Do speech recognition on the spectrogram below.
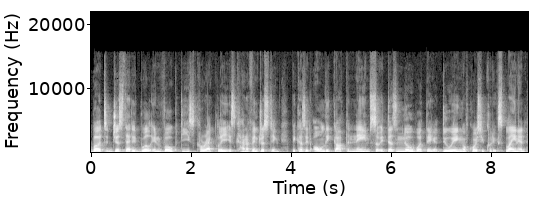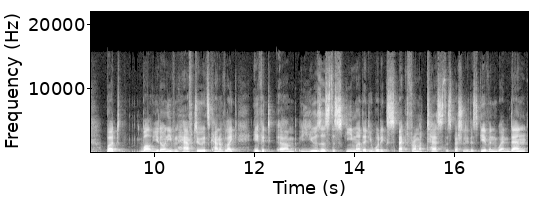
but just that it will invoke these correctly is kind of interesting because it only got the names so it doesn't know what they are doing of course you could explain it but well, you don't even have to. It's kind of like if it um, uses the schema that you would expect from a test, especially this given, when, then,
